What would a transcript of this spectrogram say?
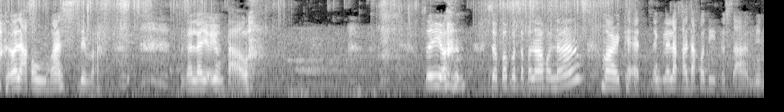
wala akong mas, 'di ba? Lalayo yung tao. So, yun. So, papunta pala ako ng market. Naglalakad ako dito sa amin.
